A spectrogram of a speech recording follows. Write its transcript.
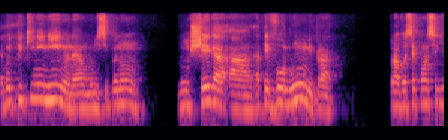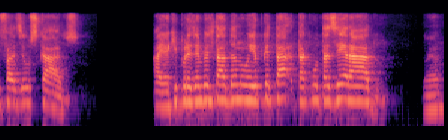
é muito pequenininho, né? O município não, não chega a, a ter volume para você conseguir fazer os casos. Aí aqui, por exemplo, ele está dando um erro porque está tá, tá zerado, né?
